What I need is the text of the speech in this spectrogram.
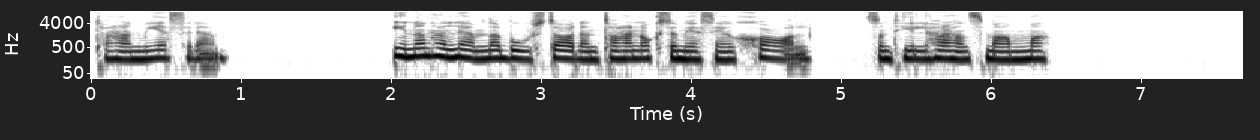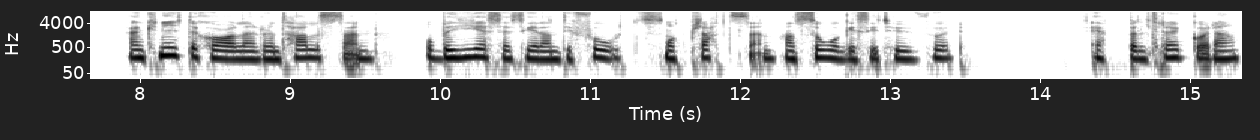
tar han med sig den. Innan han lämnar bostaden tar han också med sig en sjal som tillhör hans mamma. Han knyter sjalen runt halsen och beger sig sedan till fots mot platsen han såg i sitt huvud. Äppelträdgården.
